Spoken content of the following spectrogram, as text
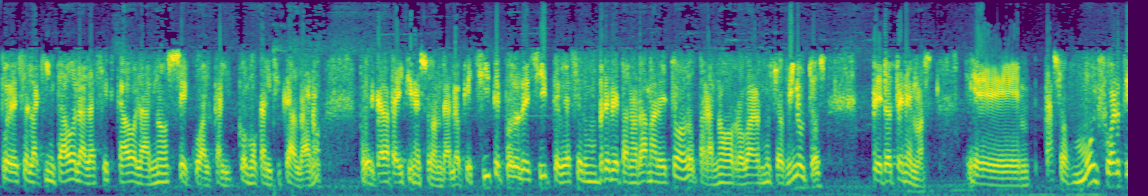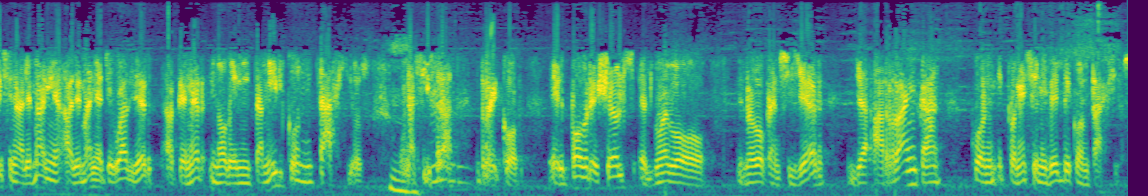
puede ser la quinta ola, la sexta ola, no sé cuál, cali- cómo calificarla, ¿no? Porque cada país tiene su onda. Lo que sí te puedo decir, te voy a hacer un breve panorama de todo para no robar muchos minutos, pero tenemos eh, casos muy fuertes en Alemania. Alemania llegó ayer a tener 90.000 contagios, Mm. una cifra récord. El pobre Scholz, el nuevo, el nuevo canciller, ya arranca con, con ese nivel de contagios.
